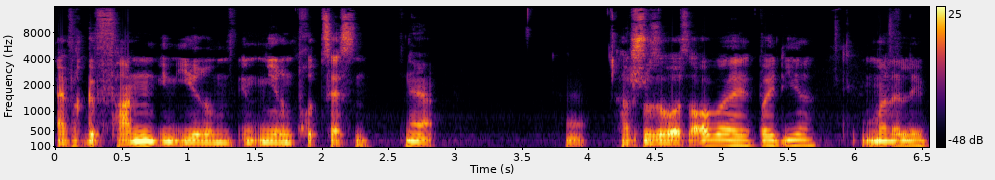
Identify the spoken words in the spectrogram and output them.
einfach gefangen in ihrem, in ihren Prozessen. ja. Hast du sowas auch bei, bei dir mal erlebt?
